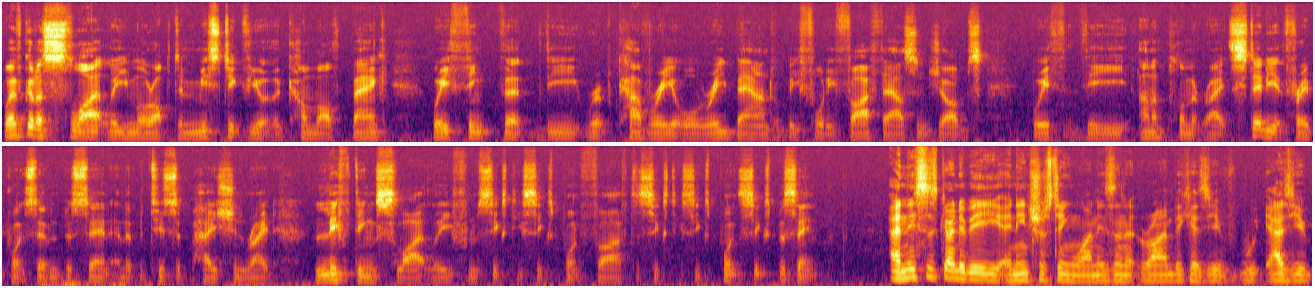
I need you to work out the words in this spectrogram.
We've got a slightly more optimistic view at the Commonwealth Bank we think that the recovery or rebound will be 45,000 jobs with the unemployment rate steady at 3.7% and the participation rate lifting slightly from 66.5 to 66.6%. And this is going to be an interesting one, isn't it, Ryan? Because you've, as you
